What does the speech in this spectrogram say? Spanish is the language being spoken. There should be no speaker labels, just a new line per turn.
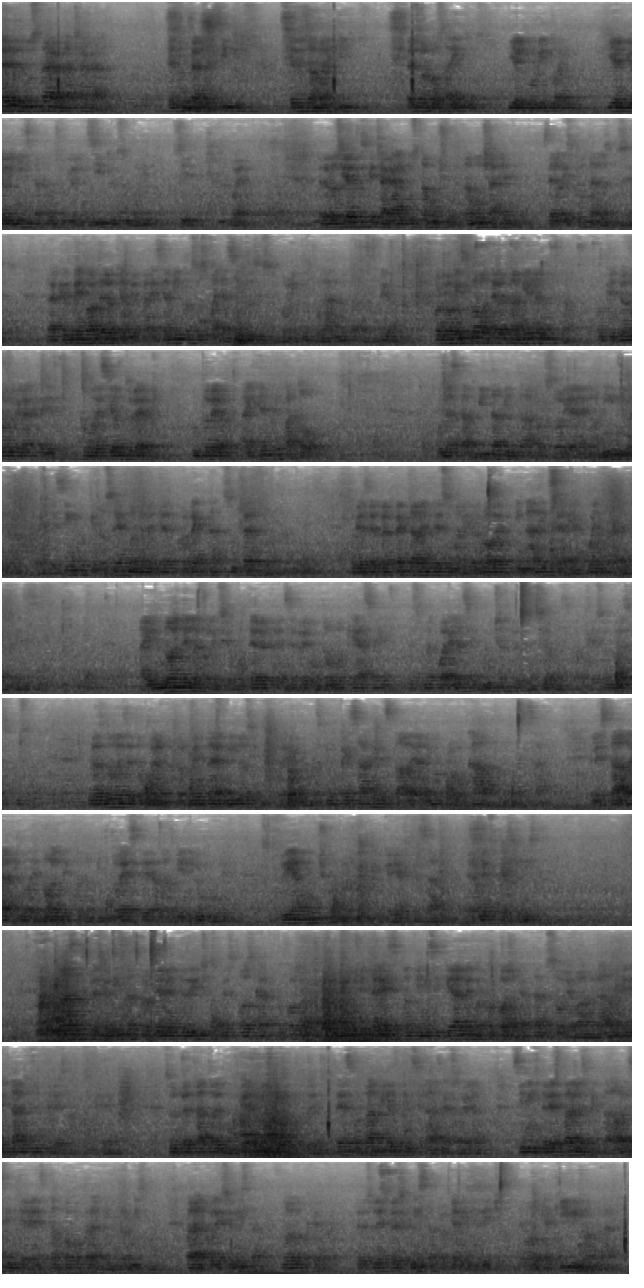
ustedes les gusta de verdad Chagall, esos verdecitos, esos amarillitos, esos rosaditos, y el burrito ahí, y el violinista con su violincito y su bonito. Sí, bueno. Pero lo cierto es que Chagall gusta mucho, a mucha gente, se lo disfrutan en los museos. ¿Verdad que es mejor de lo que me parece a mí con sus payasitos y sus burritos volando para arriba? Por lo visto a Botero también le gusta, aunque yo no lo hubiera creído. Como decía un torero, un torero, hay gente para todo. Una estampita pintada por Soria Donín, 1945, que no sé en dónde meter correcta, superflua también. Podría ser perfectamente su marido Robert y nadie se daría cuenta de la diferencia. Hay un en la colección Botero y también se pregunta uno qué hace. Es una acuarela sin muchas pretensiones, aunque eso no es excusa. Unas nubes de tormenta de 1940, más que un paisaje, el estado de ánimo provocado por un paisaje. El estado de ánimo de Nolde cuando pintó este era más bien lúgubre. Sufría mucho con lo que quería expresar. Era un expresionista. Más expresionistas propiamente dichos, pues Oscar Kokoschka, con mucho interés, aunque ni siquiera el mejor Kokoschka tan sobrevalorado tiene tanto interés como es un retrato de mujer, de son rápidas pinceladas de acuarela sin interés para el espectador sin interés tampoco para el pintor mismo. Para el coleccionista, no lo creo, pero es un expresionista propiamente dicho, de modo que aquí vino a hablar.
